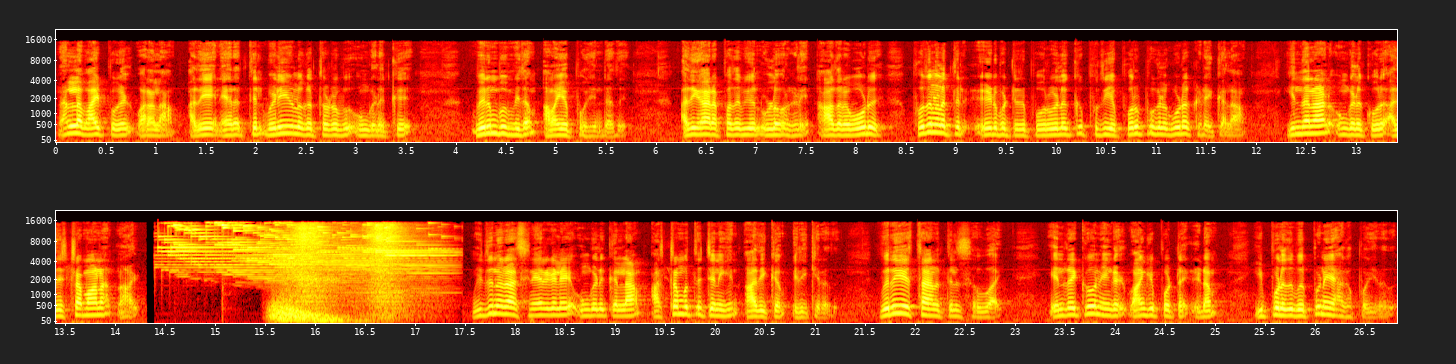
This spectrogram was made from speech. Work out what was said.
நல்ல வாய்ப்புகள் வரலாம். அதே நேரத்தில் வெளியுலக தொடர்பு உங்களுக்கு விரும்பும் விதம் அமையப் போகின்றது. அதிகார பதவியில் உள்ளவர்களின் ஆதரவோடு பொதுநலத்தில் ஈடுபட்டிருப்பவர்களுக்கு புதிய பொறுப்புகள் கூட கிடைக்கலாம். இந்த நாள் உங்களுக்கு ஒரு அதிர்ஷ்டமான நாள். மிதுனராசி நேர்களே உங்களுக்கெல்லாம் அஷ்டமத்து சனியின் ஆதிக்கம் இருக்கிறது. விரயஸ்தானத்தில் செவ்வாய். என்றைக்கோ நீங்கள் வாங்கி போட்ட இடம் இப்பொழுது விற்பனையாகப் போகிறது.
